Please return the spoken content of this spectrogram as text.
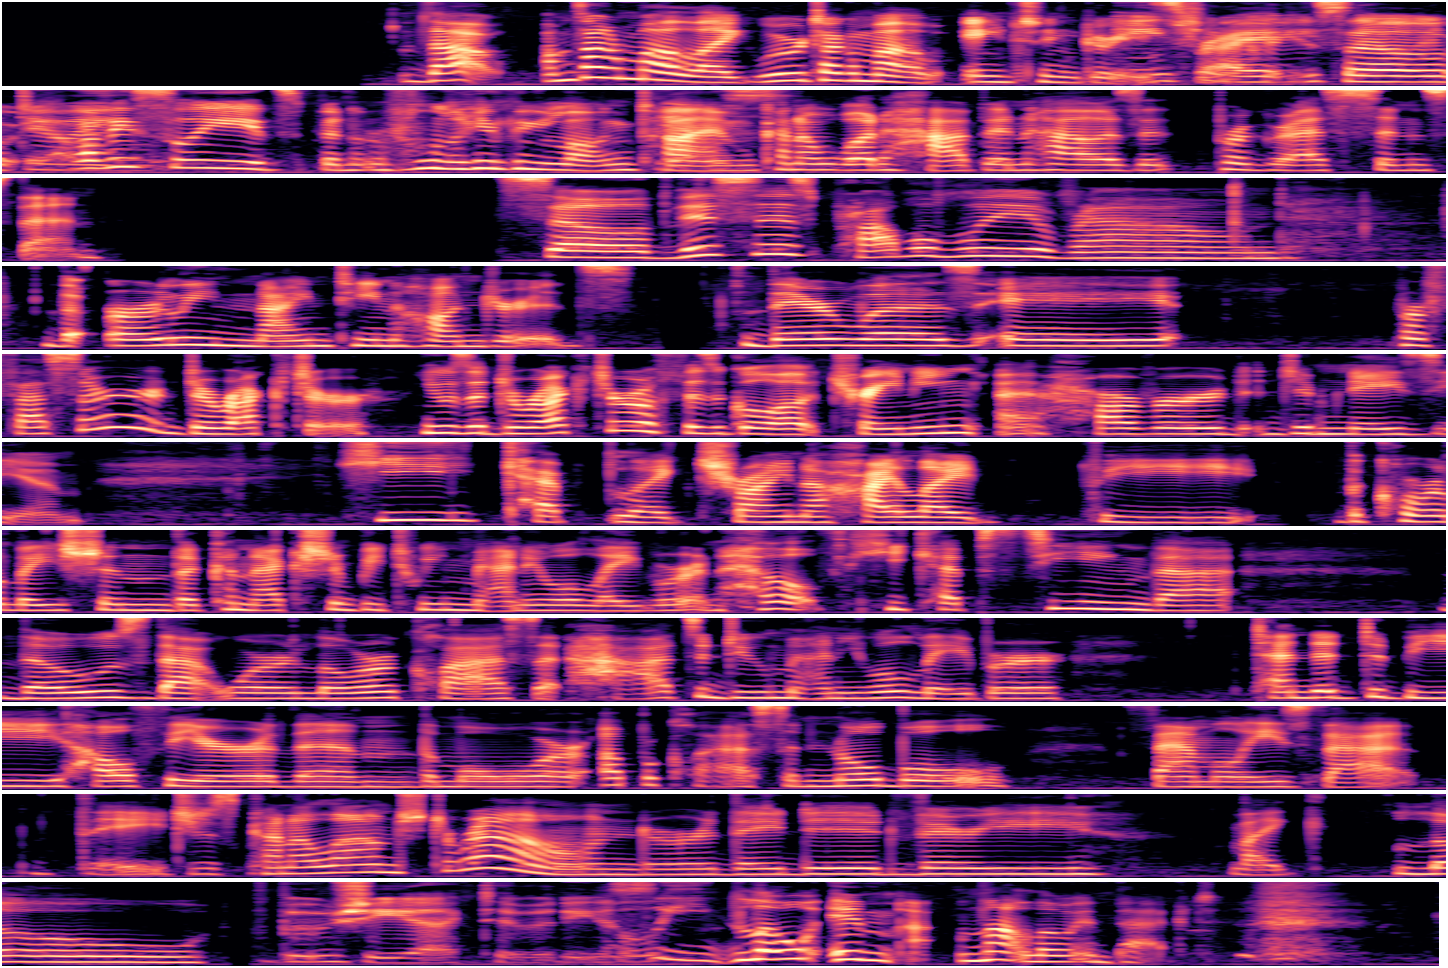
that I'm talking about like we were talking about ancient Greece, Ancient right? Greece, so obviously it's been a really long time. Yes. Kind of what happened, how has it progressed since then? So this is probably around the early 1900s. There was a professor, director. He was a director of physical training at Harvard Gymnasium. He kept like trying to highlight the the correlation, the connection between manual labor and health. He kept seeing that those that were lower class that had to do manual labor tended to be healthier than the more upper class and noble families that they just kind of lounged around or they did very like low Bougie activities. low Im- not low impact.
